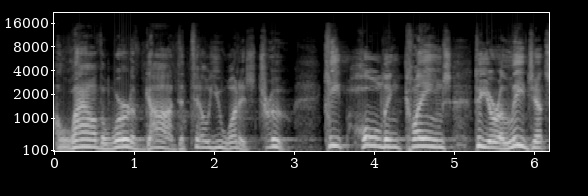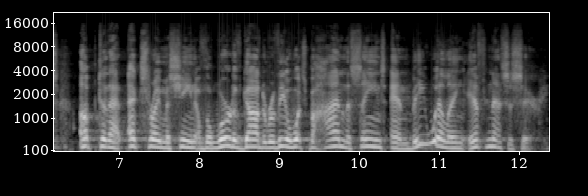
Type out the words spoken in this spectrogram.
Allow the Word of God to tell you what is true. Keep holding claims to your allegiance up to that x ray machine of the Word of God to reveal what's behind the scenes and be willing, if necessary,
